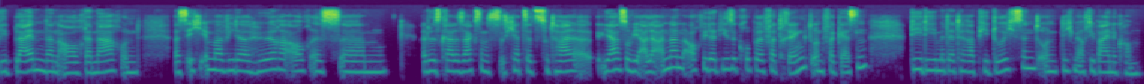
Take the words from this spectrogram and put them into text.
die bleiben dann auch danach. Und was ich immer wieder höre auch ist, ähm, weil du es gerade sagst, und ich hätte jetzt total, äh, ja, so wie alle anderen, auch wieder diese Gruppe verdrängt und vergessen, die, die mit der Therapie durch sind und nicht mehr auf die Beine kommen.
